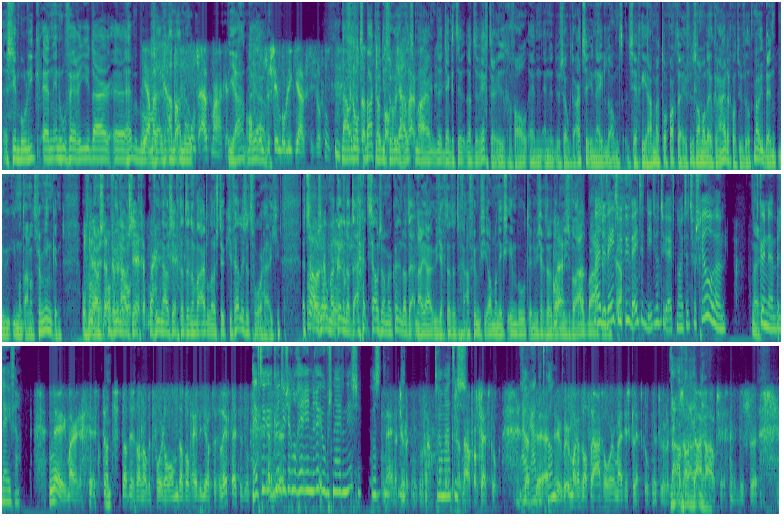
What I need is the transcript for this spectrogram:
symboliek en in hoeverre je daar uh, hebben Ja, maar zijn wie gaat aan, dat aan voor ons uitmaken? Ja, nou of ja. onze symboliek juist is of niet. Nou, bedoel, dat, maken we niet voor maar ik denk het, dat de rechter in dit geval... En, en dus ook de artsen in Nederland zeggen... ja, maar toch, wacht even, het is allemaal leuk en aardig wat u wilt... maar u bent nu iemand aan het verminken. Of u, nou, dat of u, nou, zegt, zeggen, of u nou zegt dat het een waardeloos stukje vel is, het voorhuidje. Het zou, Nou, dat zomaar kunnen dat, de- het zou zomaar kunnen dat... de- nou ja, u zegt dat het aan functie allemaal niks inboet... en u zegt dat het allemaal niet zoveel uitmaakt. Maar u weet, u, u weet het niet, want u heeft nooit het verschil. Eh, Nee. kunnen beleven. Nee, maar dat, dat is dan ook het voordeel om dat op hele jeugdige leeftijd te doen. Heeft u, En, kunt u eh, zich nog herinneren, uw besnijdenis? Was het- Nee, natuurlijk niet, mevrouw. Traumatisch. Wat is nou voor kletskoek? Nou ja, dat eh, kan. U, mag het wel vragen hoor, maar het is kletskoek natuurlijk. Nou, acht dagen, oud. Dus eh,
